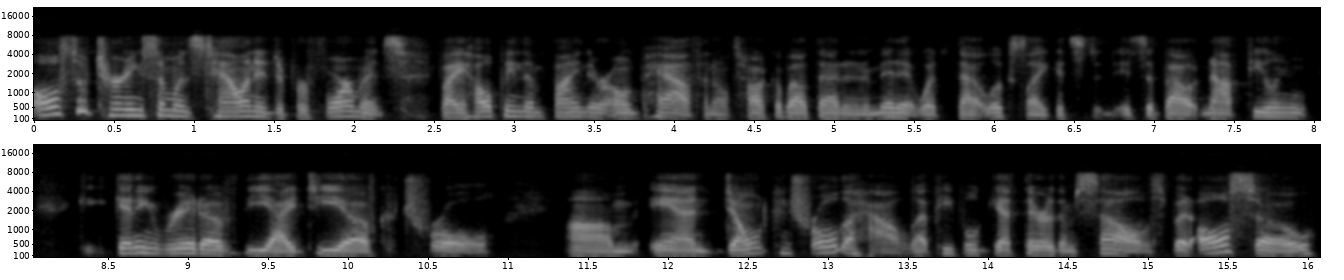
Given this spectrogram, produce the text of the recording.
also turning someone's talent into performance by helping them find their own path. And i'll talk about that in a minute what that looks like. It's it's about not feeling getting rid of the idea of control um, and don't control the how. Let people get there themselves. But also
